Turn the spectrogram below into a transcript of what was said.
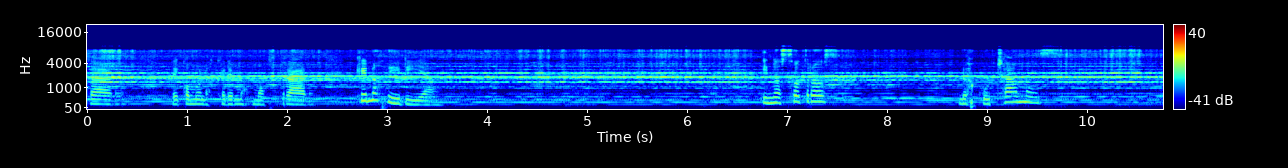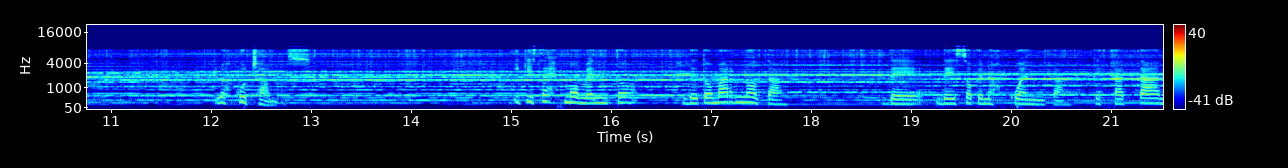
ser, de cómo nos queremos mostrar? ¿Qué nos diría? Y nosotros ¿Lo escuchamos? Lo escuchamos. Y quizás es momento de tomar nota de, de, eso que nos cuenta, que está tan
